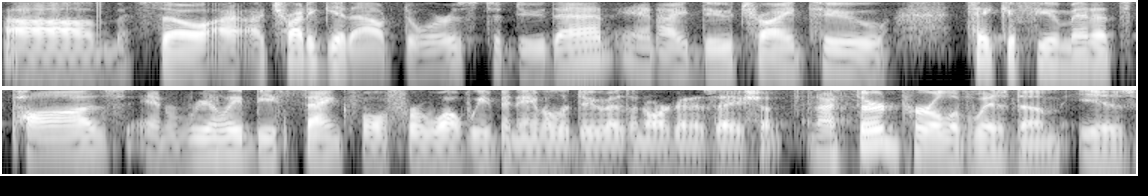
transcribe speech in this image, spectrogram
Um, so I, I, try to get outdoors to do that, and I do try to take a few minutes, pause, and really be thankful for what we've been able to do as an organization. And our third pearl of wisdom is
